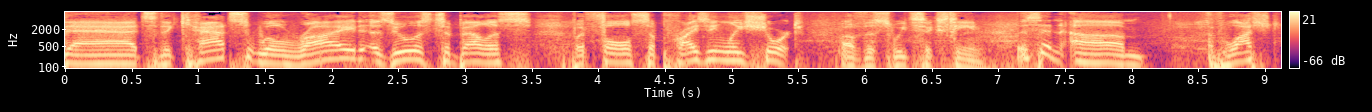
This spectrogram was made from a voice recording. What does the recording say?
that the Cats will ride Azuolas Tubelis, but fall surprisingly short of the Sweet 16. Listen, um, I've watched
